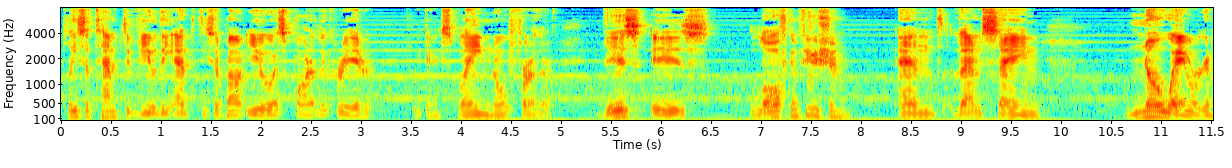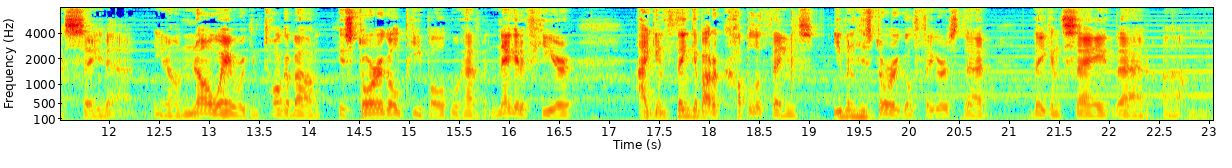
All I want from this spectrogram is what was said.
Please attempt to view the entities about you as part of the Creator. We can explain no further. This is Law of Confusion and them saying, no way we're going to say that. You know, no way we can talk about historical people who have been negative here. I can think about a couple of things, even historical figures that they can say that. Um,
